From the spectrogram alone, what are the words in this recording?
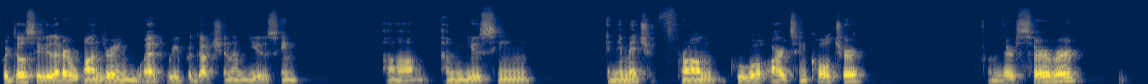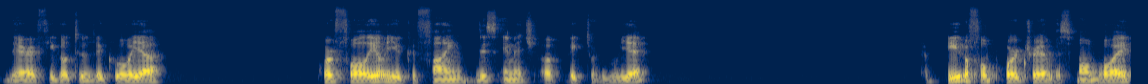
For those of you that are wondering what reproduction I'm using, um, I'm using an image from Google Arts and Culture from their server. There, if you go to the Goya portfolio, you could find this image of Victor Guye a beautiful portrait of a small boy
